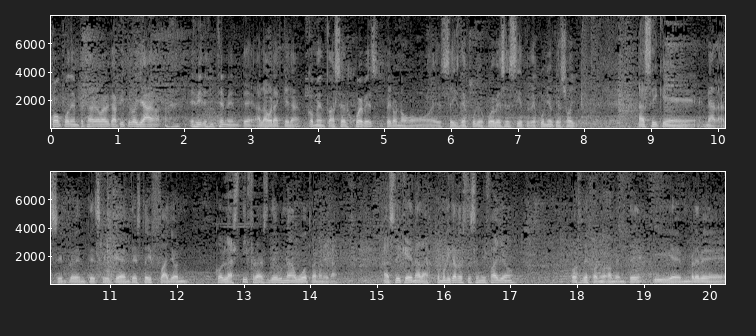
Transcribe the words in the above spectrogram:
poco de empezar a grabar el capítulo, ya evidentemente a la hora que era comenzó a ser jueves, pero no es 6 de julio, jueves es 7 de junio, que es hoy. Así que nada, simplemente es que últimamente estoy fallón con las cifras de una u otra manera. Así que nada, comunicado este semifallo, os dejo nuevamente y en breve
